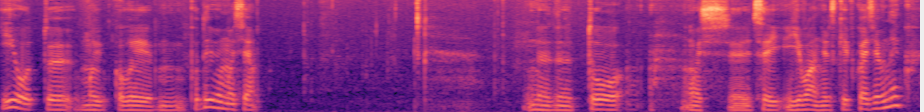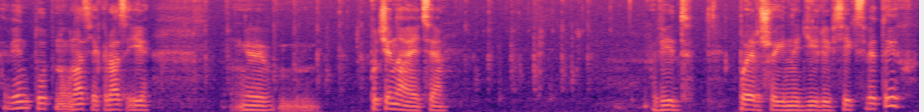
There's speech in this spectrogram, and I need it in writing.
І от е, ми, коли подивимося, е, то ось цей євангельський вказівник, він тут ну, у нас якраз і починається від першої неділі всіх святих.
